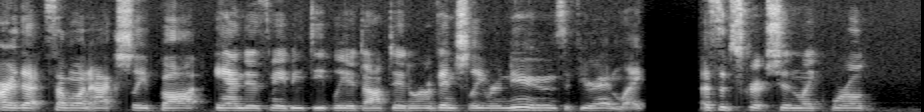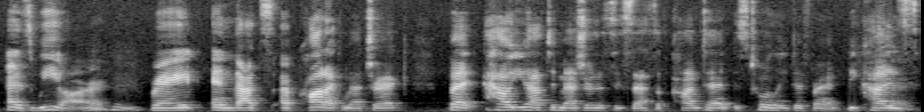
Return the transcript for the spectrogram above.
are that someone actually bought and is maybe deeply adopted or eventually renews if you're in like a subscription like world as we are, mm-hmm. right? And that's a product metric. But how you have to measure the success of content is totally different because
